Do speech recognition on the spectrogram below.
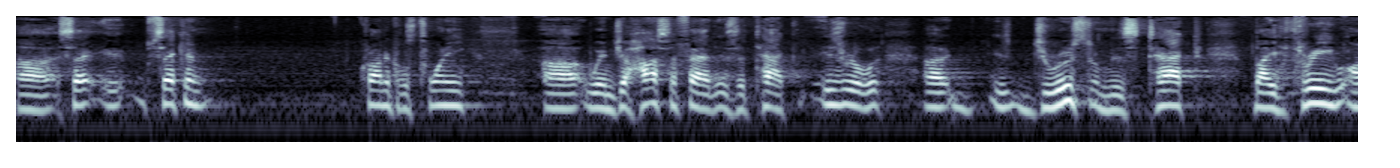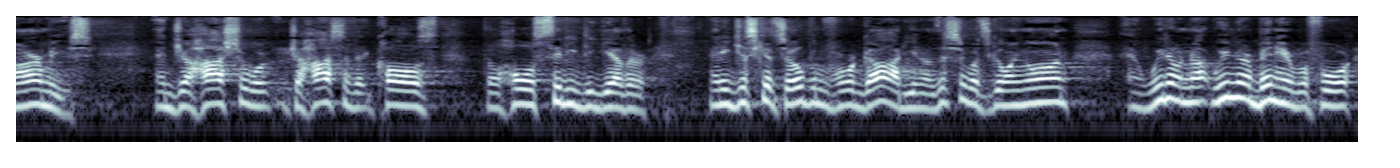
uh, Second Chronicles 20 uh, when Jehoshaphat is attacked. Israel, uh, Jerusalem is attacked by three armies, and Jehoshaphat, Jehoshaphat calls the whole city together, and he just gets open before God. You know, this is what's going on, and we don't know, we've never been here before,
